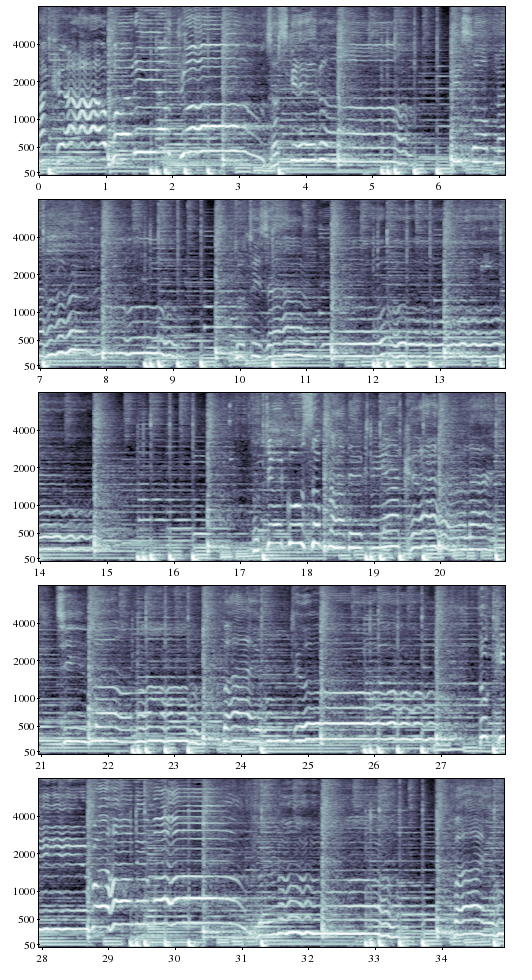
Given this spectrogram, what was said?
아까버리었고 자스케가 비섭나 두티잔고 Tylko sopna dekne akalai I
